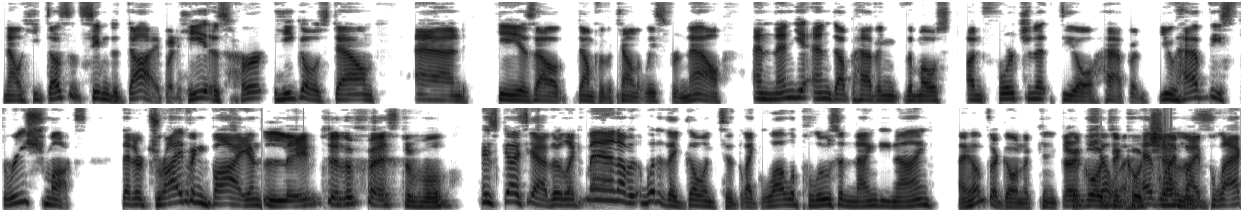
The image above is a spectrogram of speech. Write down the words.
Now he doesn't seem to die, but he is hurt. He goes down and he is out down for the count, at least for now. And then you end up having the most unfortunate deal happen. You have these three schmucks that are driving by and Late to the festival. these guys, yeah, they're like, man, I was, what are they going to? Like Lollapalooza 99? I hope they're going to Coachella, They're going to headlined by Coachella.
